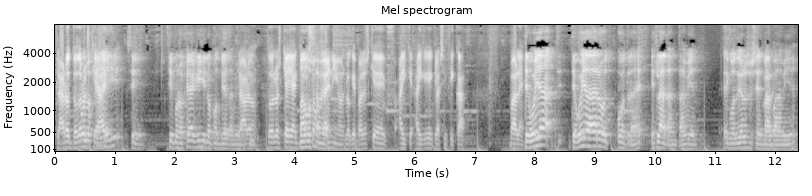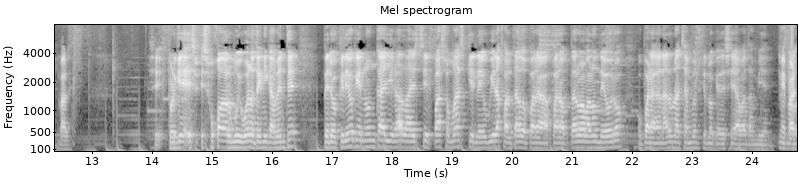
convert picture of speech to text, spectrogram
Claro, todos por los que hay, aquí, sí. Sí, por los que hay aquí lo pondría también. claro, aquí. todos los que hay aquí Vamos son genios. Lo que pasa es que hay que, hay que clasificar. Vale. Te voy a, te- voy a dar ot- otra, eh. Slatan también. Eh, 51-60 vale, para mí, eh. Vale. Sí, porque es, es un jugador muy bueno técnicamente, pero creo que nunca ha llegado a ese paso más que le hubiera faltado para, para optar al balón de oro o para ganar una Champions, que es lo que deseaba también. Me, par-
